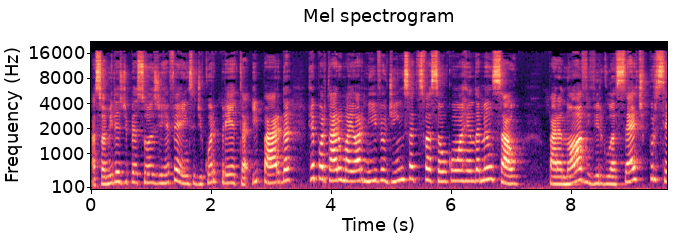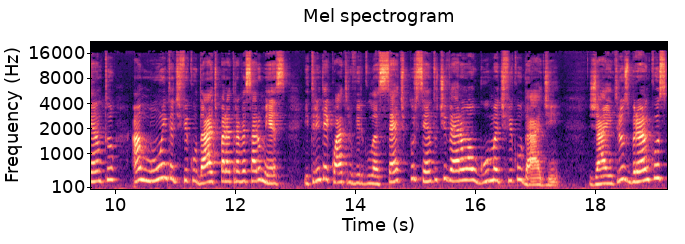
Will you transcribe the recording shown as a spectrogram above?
As famílias de pessoas de referência de cor preta e parda reportaram maior nível de insatisfação com a renda mensal. Para 9,7%, há muita dificuldade para atravessar o mês e 34,7% tiveram alguma dificuldade. Já entre os brancos,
